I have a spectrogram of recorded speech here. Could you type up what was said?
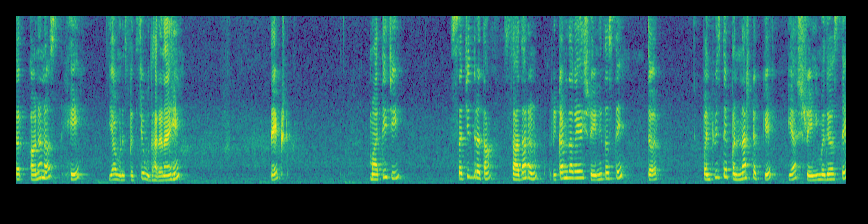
तर अननस हे या वनस्पतीचे उदाहरण आहे. नेक्स्ट मातीची सचिद्रता साधारण रिकामी जागा या श्रेणीत असते तर पंचवीस ते पन्नास टक्के या श्रेणीमध्ये असते.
